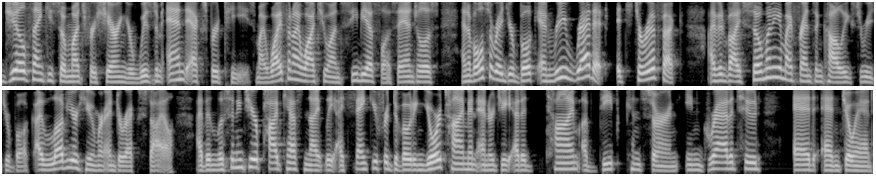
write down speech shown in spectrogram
Jill, thank you so much for sharing your wisdom and expertise. My wife and I watch you on CBS Los Angeles and have also read your book and reread it. It's terrific. I've advised so many of my friends and colleagues to read your book. I love your humor and direct style. I've been listening to your podcast nightly. I thank you for devoting your time and energy at a time of deep concern. In gratitude, Ed and Joanne.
